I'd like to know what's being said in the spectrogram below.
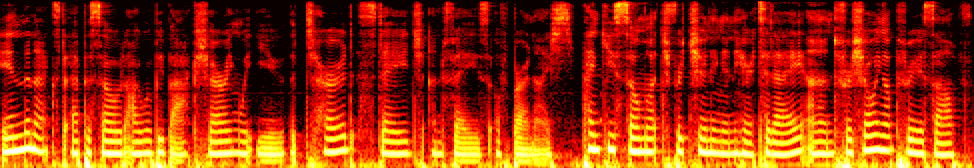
In the next episode, I will be back sharing with you the third stage and phase of burnout. Thank you so much for tuning in here today and for showing up for yourself.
